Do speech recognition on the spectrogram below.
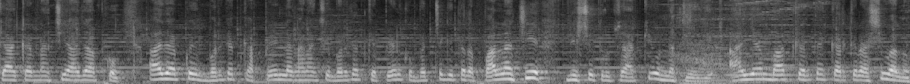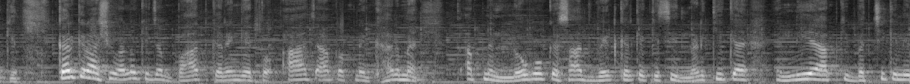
क्या करना चाहिए आज आपको? आज आपको एक बरगद का पेड़ लगाना चाहिए। बरगद के पेड़ को बच्चे की तरफ़ पालना चाहिए। निश्चित रूप से आपकी उन्नति होगी। आइए हम बात करते हैं कर्क राशि वालों की। कर्क राशि वालों की जब बात करेंगे तो आज आप अपने घर में अपने लोगों के साथ बैठ करके किसी लड़की के लिए, आपकी बच्ची के लिए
